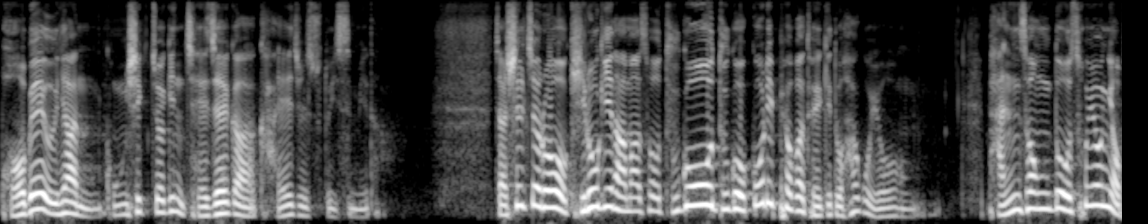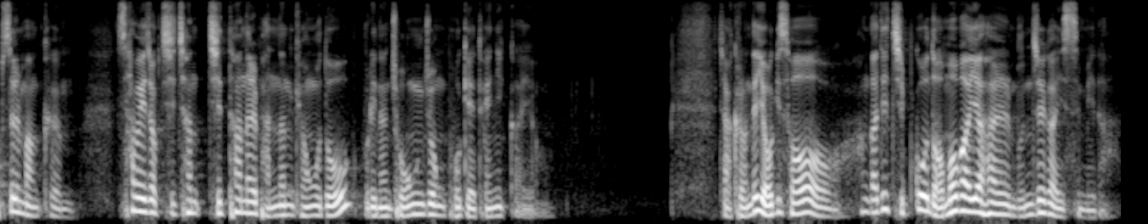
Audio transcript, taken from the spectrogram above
법에 의한 공식적인 제재가 가해질 수도 있습니다. 자, 실제로 기록이 남아서 두고두고 꼬리표가 되기도 하고요. 반성도 소용이 없을 만큼 사회적 지탄, 지탄을 받는 경우도 우리는 종종 보게 되니까요. 자, 그런데 여기서 한 가지 짚고 넘어가야 할 문제가 있습니다.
